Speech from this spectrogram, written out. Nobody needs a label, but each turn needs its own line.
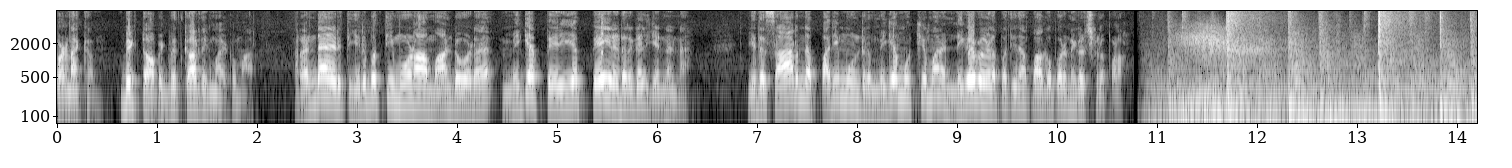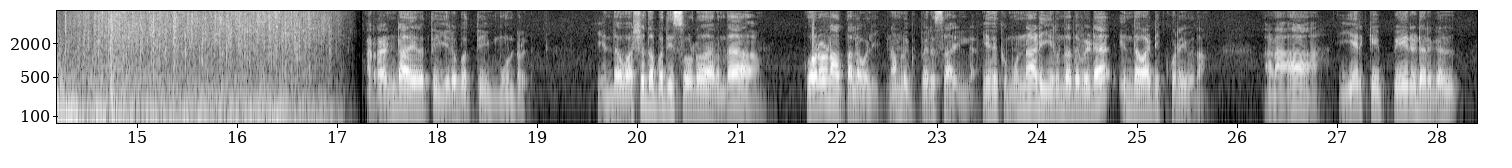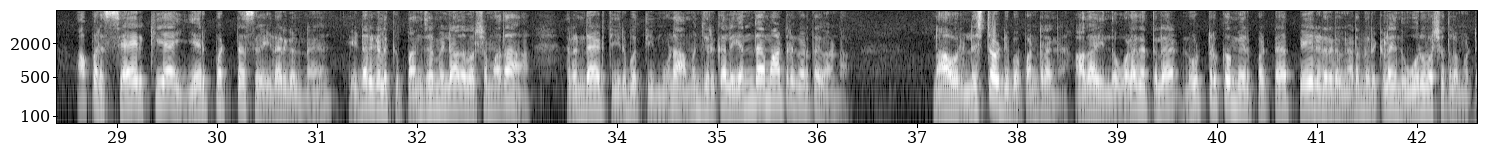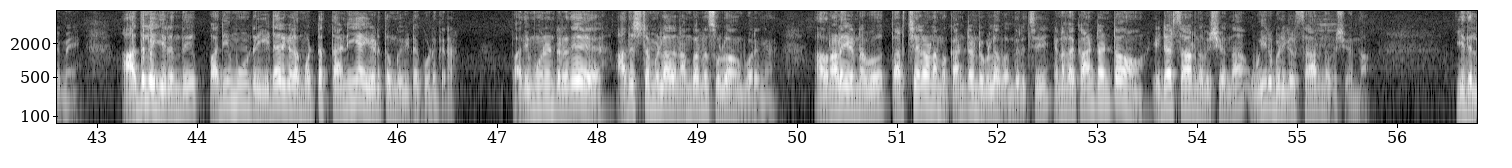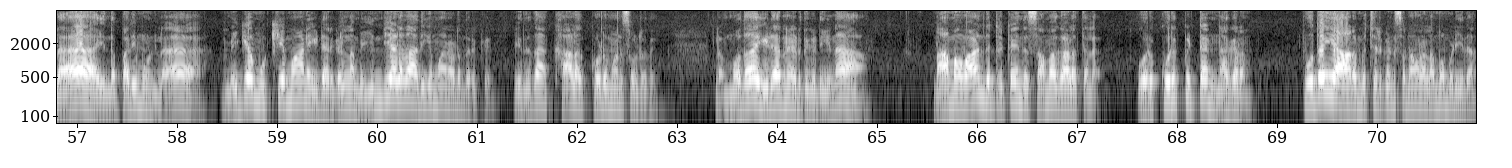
வணக்கம். Big topic with Karthik Mayakumar. ரெண்டாயிரத்தி இருபத்தி மூணாம் ஆண்டோட மிகப்பெரிய பேரிடர்கள் என்னென்ன? இதை சார்ந்த பதிமூன்று மிக முக்கியமான நிகழ்வுகளை பற்றி தான் பார்க்க போகிற நிகழ்ச்சிகளை போகலாம் ரெண்டாயிரத்து இருபத்தி மூன்று. இந்த வருஷத்தை பற்றி சொல்கிறதா இருந்தால் கொரோனா தலைவலி நம்மளுக்கு பெருசாக இல்லை. இதுக்கு முன்னாடி இருந்ததை விட இந்த வாட்டி குறைவு தான். ஆனால் இயற்கை பேரிடர்கள் அப்புறம் செயற்கையாக ஏற்பட்ட சில இடர்கள்னு இடர்களுக்கு பஞ்சமில்லாத வருஷமாக தான் ரெண்டாயிரத்தி இருபத்தி மூணு அமைஞ்சிருக்கு. அதில் எந்த மாற்று கருத்தை வேண்டாம். நான் ஒரு லிஸ்ட் அவுட் இப்போ பண்ணுறேங்க அதான் இந்த உலகத்தில் நூற்றுக்கும் மேற்பட்ட பேரிடர்கள் நடந்திருக்குல்ல இந்த ஒரு வருஷத்தில் மட்டுமே. அதில் இருந்து பதிமூன்று இடர்களை மட்டும் தனியாக எடுத்து உங்ககிட்ட கொடுக்குறேன். பதிமூணுன்றது அதிர்ஷ்டம் இல்லாத நம்பர்னு சொல்லுவாங்க போகிறேங்க அதனால் என்னவோ தற்செயலாக நம்ம கண்டென்ட்டுக்குள்ளே வந்துருச்சு. ஏன்னா அந்த கான்டென்ட்டும் இடர் சார்ந்த விஷயம்தான் உயிர் பலிகள் சார்ந்த விஷயம்தான். இதில் இந்த பதிமூணில் மிக முக்கியமான இடர்கள் நம்ம இந்தியாவில் தான் அதிகமாக நடந்திருக்கு. இதுதான் கால கொடுமைன்னு சொல்கிறது இல்லை மொதல் இடர்னு எடுத்துக்கிட்டிங்கன்னா நாம் வாழ்ந்துட்டு இருக்க இந்த சமகாலத்தில் ஒரு குறிப்பிட்ட நகரம் புதைய ஆரம்பிச்சிருக்குன்னு சொன்னவங்கள நம்ப முடியுதா?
